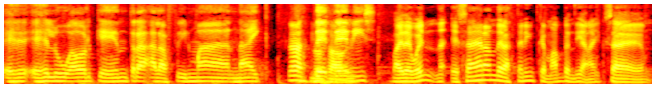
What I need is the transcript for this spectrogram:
es- es el jugador que entra a la firma Nike Ah, de tenis. By the way, esas eran de las tenis que más vendían Nike. O sea, eh,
